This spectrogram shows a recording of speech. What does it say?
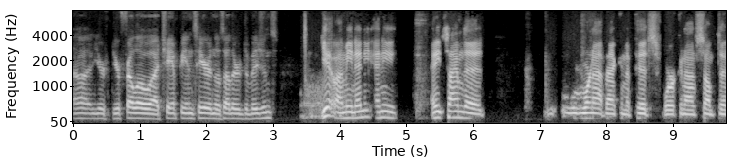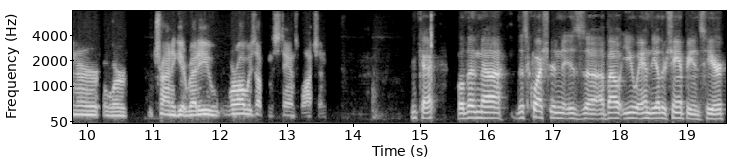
uh, your your fellow uh, champions here in those other divisions? Yeah, I mean, any any anytime that we're not back in the pits working on something or or trying to get ready, we're always up in the stands watching. Okay. Well, then uh, this question is uh, about you and the other champions here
